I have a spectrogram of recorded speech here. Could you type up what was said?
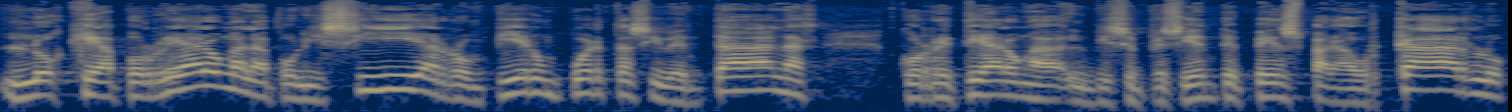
Los que aporrearon a la policía, rompieron puertas y ventanas, corretearon al vicepresidente Pence para ahorcarlo,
